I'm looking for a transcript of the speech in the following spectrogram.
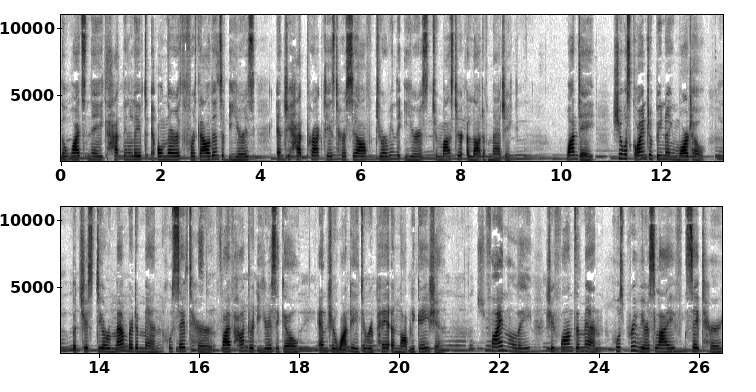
The white snake had been lived on earth for thousands of years, and she had practiced herself during the years to master a lot of magic. One day, she was going to be an immortal, but she still remembered the man who saved her 500 years ago and she wanted to repay an obligation. Finally, she found the man whose previous life saved her,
